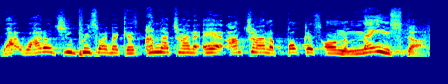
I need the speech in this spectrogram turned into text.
why, why don't you preach like that? Because I'm not trying to add. I'm trying to focus on the main stuff.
